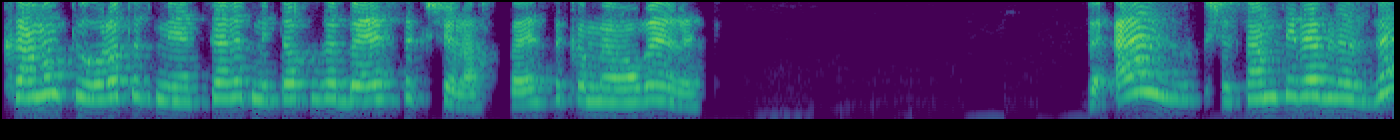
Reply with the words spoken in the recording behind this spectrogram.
כמה פעולות את מייצרת מתוך זה בעסק שלך, בעסק המעוררת. ואז, כששמתי לב לזה,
